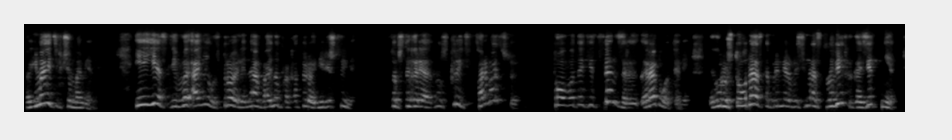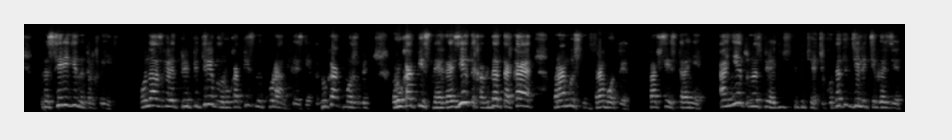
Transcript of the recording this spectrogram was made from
Понимаете, в чем момент? И если вы, они устроили нам войну, про которую они решили, собственно говоря, ну, скрыть информацию, то вот эти цензоры работали. Я говорю, что у нас, например, 18 века газет нет, середина только есть. У нас, говорят, при Петре был рукописный курант газеты. Ну как может быть рукописная газета, когда такая промышленность работает по всей стране? А нет у нас периодической печати. Куда ты делите газеты?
